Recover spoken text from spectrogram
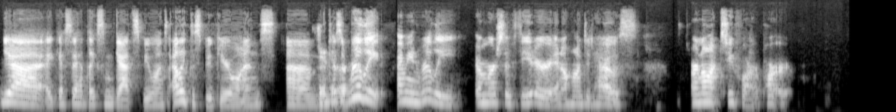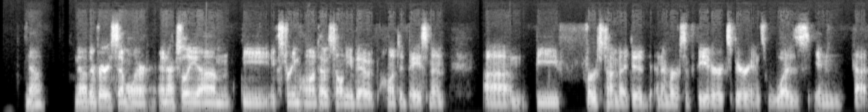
Yeah, I guess they had like some Gatsby ones. I like the spookier ones um, because it really, I mean, really, immersive theater in a haunted house are not too far apart. No, no, they're very similar. And actually, um, the extreme haunt I was telling you about, haunted basement. Um, the first time I did an immersive theater experience was in that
